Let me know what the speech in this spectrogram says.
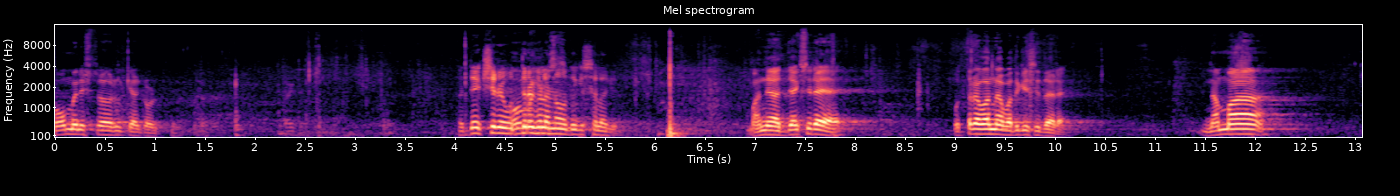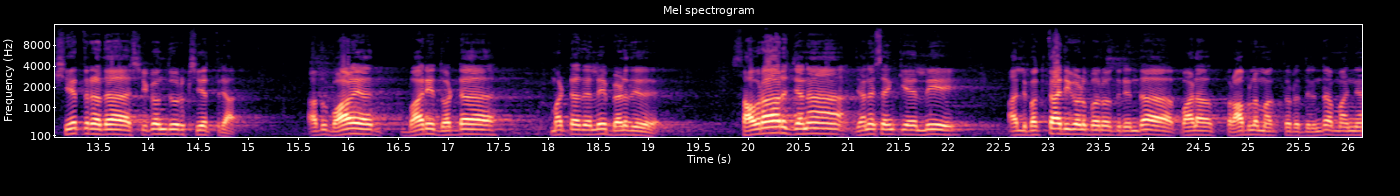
ಹೋಮ್ ಮಿನಿಸ್ಟರ್ ಅವರಲ್ಲಿ ಕೇಳ್ಕೊಳ್ತೀನಿ ಅಧ್ಯಕ್ಷರೇ ಉತ್ತರಗಳನ್ನು ಒದಗಿಸಲಾಗಿದೆ. ಮಾನ್ಯ ಅಧ್ಯಕ್ಷರೇ ಉತ್ತರವನ್ನು ಒದಗಿಸಿದ್ದಾರೆ. ನಮ್ಮ ಕ್ಷೇತ್ರದ ಸಿಗಂದೂರು ಕ್ಷೇತ್ರ ಅದು ಭಾಳ ಭಾರಿ ದೊಡ್ಡ ಮಟ್ಟದಲ್ಲಿ ಬೆಳೆದಿದೆ. ಸಾವಿರಾರು ಜನ ಜನಸಂಖ್ಯೆಯಲ್ಲಿ ಅಲ್ಲಿ ಭಕ್ತಾದಿಗಳು ಬರೋದ್ರಿಂದ ಭಾಳ ಪ್ರಾಬ್ಲಮ್ ಆಗ್ತಿರೋದ್ರಿಂದ ಮಾನ್ಯ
